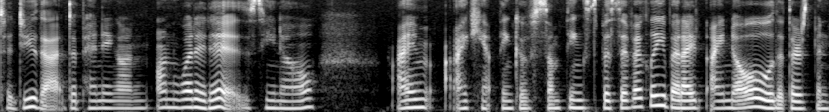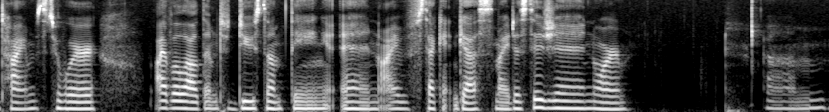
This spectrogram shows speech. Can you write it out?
to do that? Depending on on what it is, you know. I'm I can't think of something specifically, but I I know that there's been times to where I've allowed them to do something and I've second guessed my decision or um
